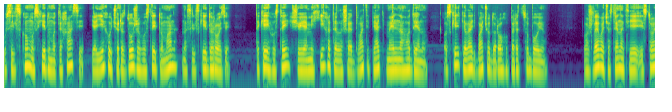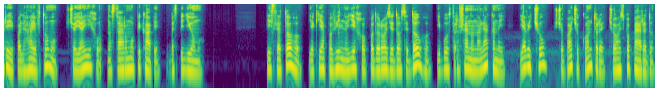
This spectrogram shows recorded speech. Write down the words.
У сільському східному Техасі я їхав через дуже густий туман на сільській дорозі, такий густий, що я міг їхати лише 25 миль на годину, оскільки ледь бачу дорогу перед собою. Важлива частина цієї історії полягає в тому, що я їхав на старому пікапі без підйому. Після того, як я повільно їхав по дорозі досить довго і був страшенно наляканий, я відчув, що бачу контури чогось попереду,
